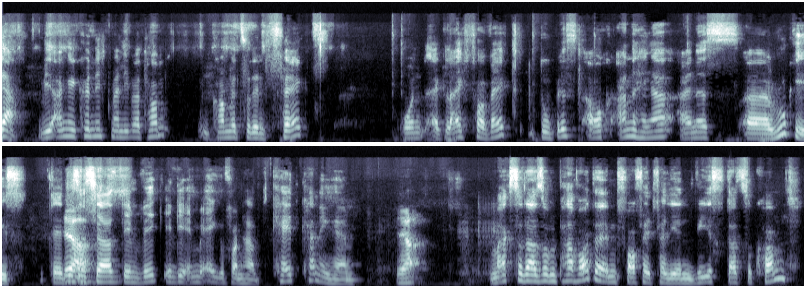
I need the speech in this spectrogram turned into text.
Ja, wie angekündigt, mein lieber Tom, kommen wir zu den Facts. Und äh, gleich vorweg, du bist auch Anhänger eines äh, Rookies, der Ja. dieses Jahr den Weg in die NBA gefunden hat, Kate Cunningham. Ja. Magst du da so ein paar Worte im Vorfeld verlieren, wie es dazu kommt,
